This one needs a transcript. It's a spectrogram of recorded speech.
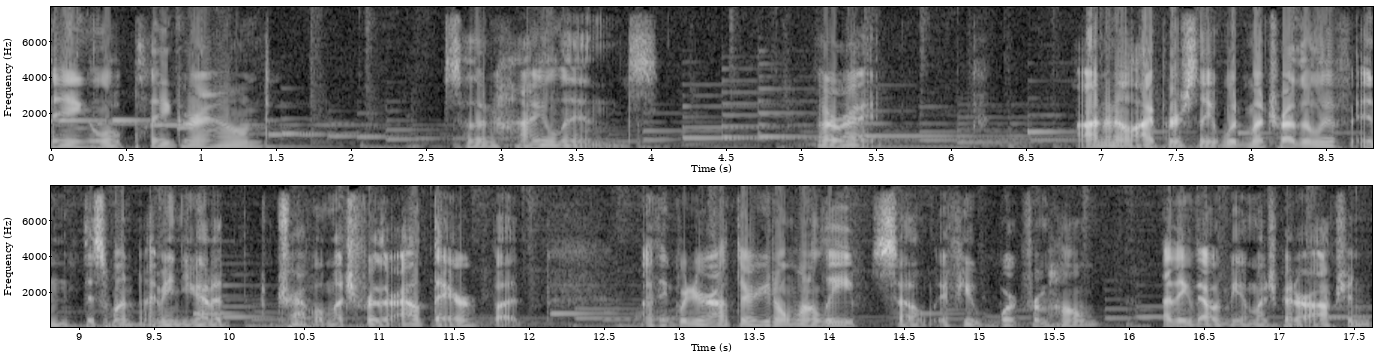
thing, a little playground. Southern Highlands. All right. I don't know. I personally would much rather live in this one. I mean, you got to travel much further out there, but I think when you're out there, you don't want to leave. So if you work from home, I think that would be a much better option.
